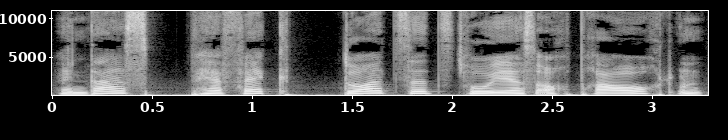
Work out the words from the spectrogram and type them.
wenn das perfekt dort sitzt, wo ihr es auch braucht und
